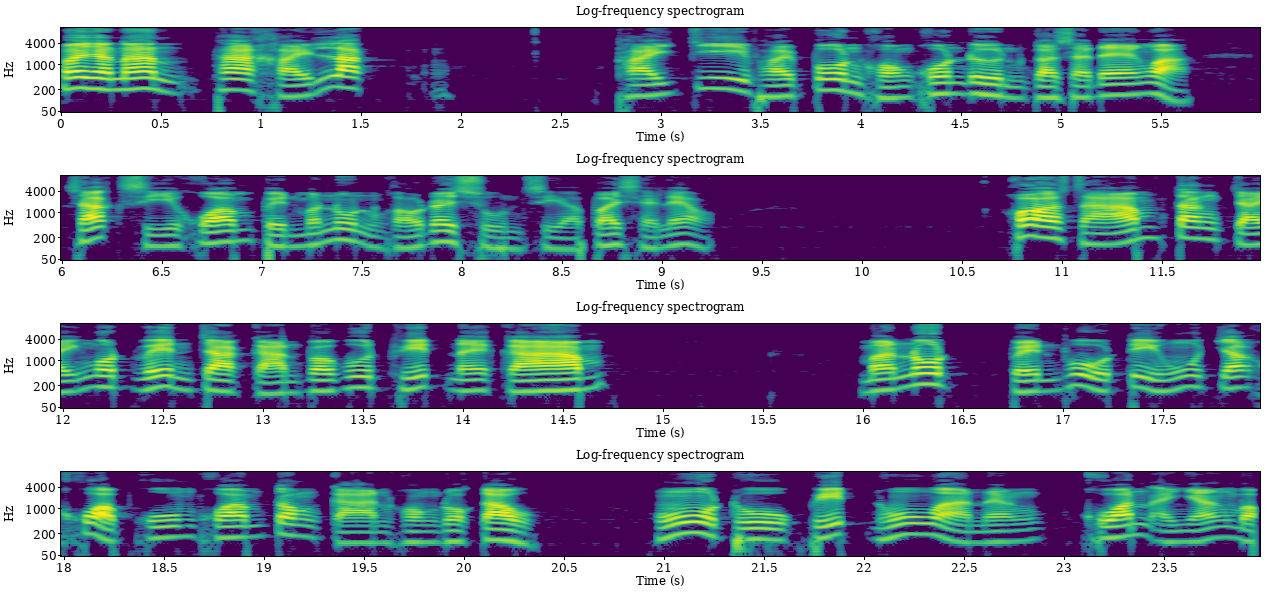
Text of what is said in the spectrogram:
เพราะฉะนั้นถ้าไขลักไผจี้ไผป้นของคนอื่นก็แสดงว่าศักดิ์ศรีความเป็นมนุษย์เขาได้สูญเสียไปเสียแล้ว ข้อ 3 ตั้งใจงดเว้นจากการประพฤติผิดในกาม มนุษย์เป็นผู้ที่หูจักควบคุมความต้องการของตัวเก่า หู้ถูกผิดหู้ว่าหนังควนอะหยังบ่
